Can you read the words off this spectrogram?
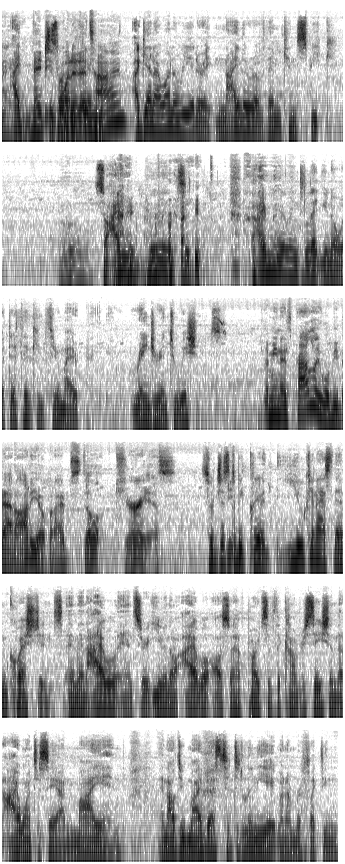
Maybe- I Maybe just one at a time? Again, I want to reiterate: neither of them can speak. Oh, so I'm willing to. I'm willing to let you know what they're thinking through my ranger intuitions. I mean, it's probably will be bad audio, but I'm still curious. So just to be clear, you can ask them questions, and then I will answer. Even though I will also have parts of the conversation that I want to say on my end, and I'll do my best to delineate when I'm reflecting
